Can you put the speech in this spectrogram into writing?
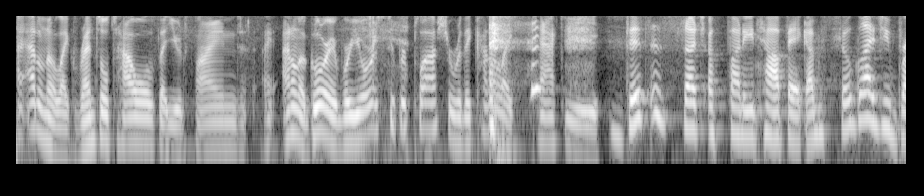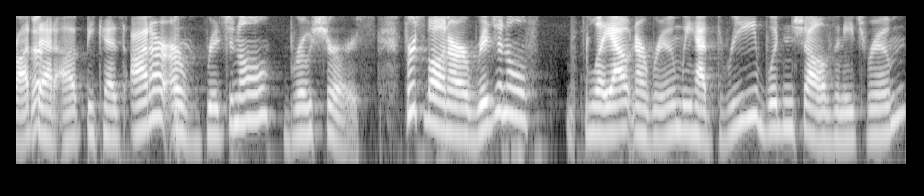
I, I don't know, like rental towels that you'd find. I, I don't know, Gloria, were yours super plush or were they kind of like tacky? This is such a funny topic. I'm so glad you brought that up because on our original brochures, first of all, in our original layout in our room, we had three wooden shelves in each room,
